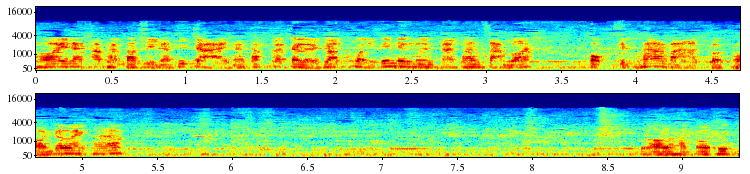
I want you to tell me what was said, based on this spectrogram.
พอยต์นะครับหักภาษีหน้าที่จ่ายนะครับ ก็จะเหลือยอดทั้งหมดอยู่ที่หนึ่งหมื่นแปดพันสามร้อยหกสิบห้าบาท กดถอนได้เลยครับรอรหัส OTP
